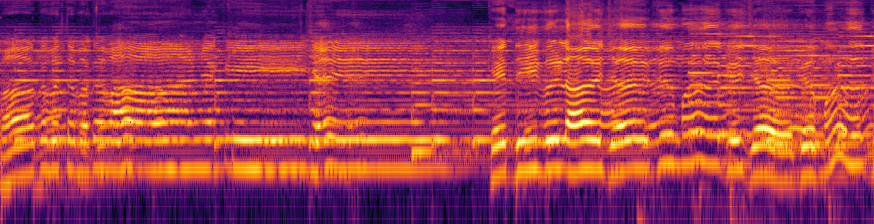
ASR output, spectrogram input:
ભાગવત ભગવાન કી જય. કે દીવડા જગમગ જગમગ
